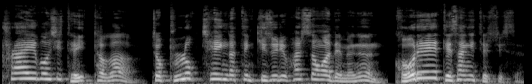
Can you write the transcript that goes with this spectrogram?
프라이버시 데이터가 저 블록체인 같은 기술이 활성화되면은 거래의 대상이 될 수 있어요.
